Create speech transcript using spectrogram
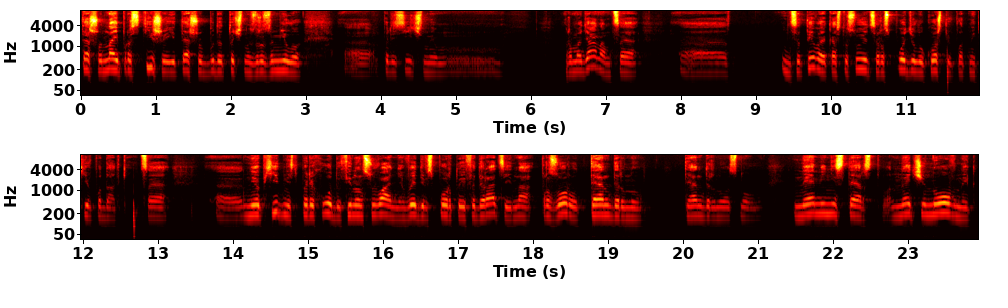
те, що найпростіше, і те, що буде точно зрозуміло е, пересічним громадянам, це е, ініціатива, яка стосується розподілу коштів платників податків. Це е, необхідність переходу фінансування видів спорту і федерацій на прозору тендерну, тендерну основу. Не міністерство, не чиновник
